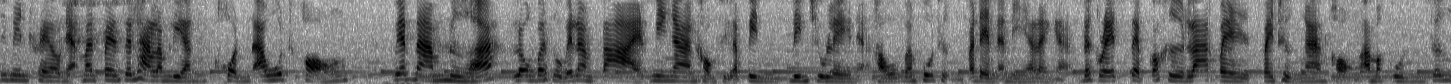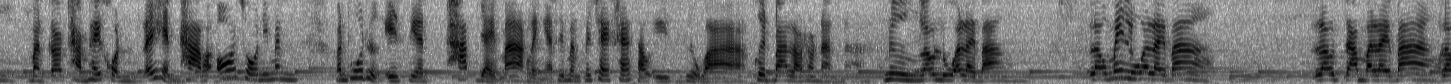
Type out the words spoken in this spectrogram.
จิมินห์เทรลเนี่ยมันเป็นเส้นทางลำเลียงขนอาวุธของเวียดนามเหนือลงไปสู่เวียดนามใต้ มีงานของศิลปินดินคิวเลเนี่ยเขามาพูดถึงประเด็นอันนี้อะไรเงี้ย The Great Step ก็คือลากไปไปถึงงานของอามากุล ซึ่งมันก็ทำให้คนได้เห็นภาพว่าอ๋อโชว์นี้มันมันพูดถึงเอเชียภาพใหญ่มากอะไรเงี้ยที่มันไม่ใช่แค่เซาท์อีสหรือว่าเพื่อนบ้านเราเท่านั้นนะหนึ่งเรารู้อะไรบ้าง เราไม่รู้อะไรบ้าง เราจำอะไรบ้าง เรา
